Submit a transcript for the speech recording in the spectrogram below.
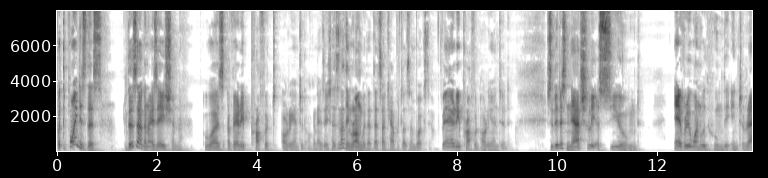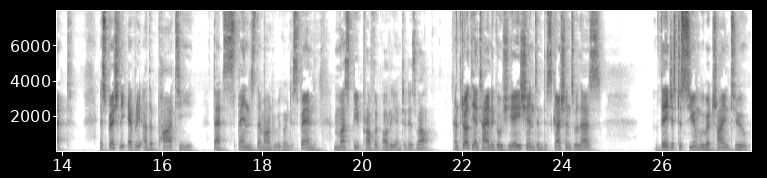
But the point is this this organization was a very profit oriented organization. There's nothing wrong with it. That's how capitalism works. They're very profit oriented. So they just naturally assumed everyone with whom they interact, especially every other party that spends the amount we were going to spend, must be profit oriented as well. And throughout the entire negotiations and discussions with us, they just assumed we were trying to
